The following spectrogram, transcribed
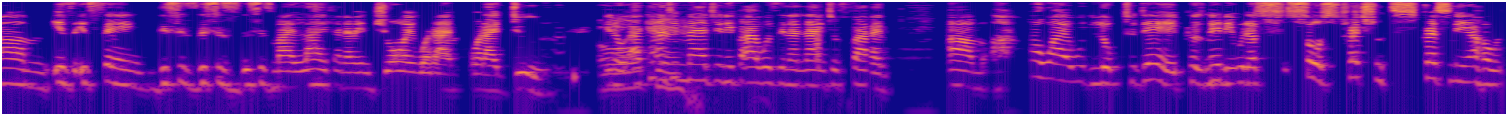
um, is, is saying, this is, this is, this is my life and I'm enjoying what I'm, what I do. You know, I can't imagine if I was in a nine to five, um, how I would look today because maybe it would have so stretched, stressed me out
